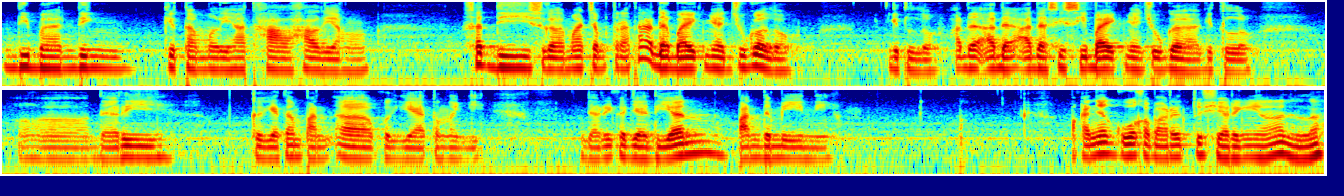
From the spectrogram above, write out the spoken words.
Dibanding kita melihat hal-hal yang sedih segala macam. Ternyata ada baiknya juga loh gitu loh. Ada ada ada sisi baiknya juga gitu loh. Uh, dari kegiatan pan, uh, kegiatan lagi. Dari kejadian pandemi ini. Makanya gue kemarin tuh sharingnya adalah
